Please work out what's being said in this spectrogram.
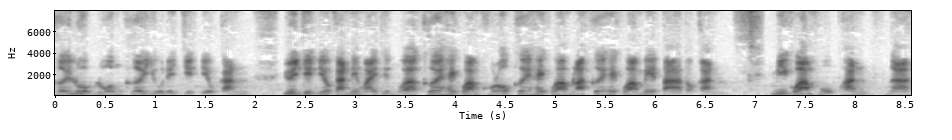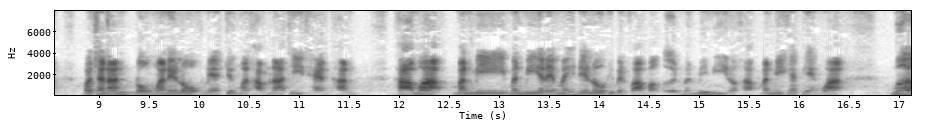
เคยรวบรวม เคยอยู่ในจิตเดียวกัน อยู่ในจิตเดียวกันนี่หมายถึงว่าเคยให้ความเคารพเคยให้ความรักเคยให้ความเมตตาต่อกัน มีความผูกพันนะเพราะฉะนั้นลงมาในโลกเนี้ยจึงมาทำหน้าที่แทนท่าน ถามว่ามันมีมันมีอะไรไหมในโลกที่เป็นความบังเอิญมันไม่มีหรอกครับ มันมีแค่เพียงว่าเมื่อ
